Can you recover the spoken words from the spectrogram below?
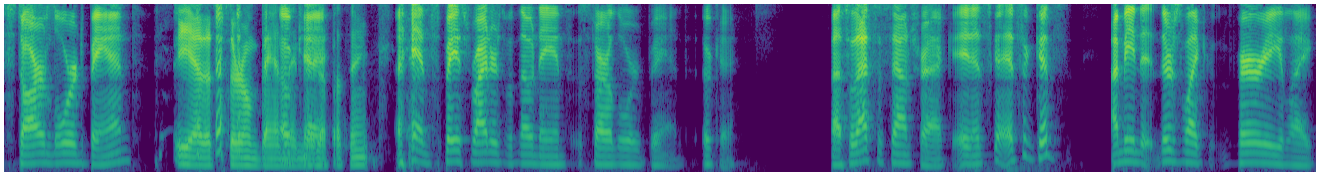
Star Lord Band. Yeah, that's their own band they made up, I think. and Space Riders with No Names, Star Lord Band. Okay, uh, so that's the soundtrack, and it's it's a good. I mean, there's like very like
